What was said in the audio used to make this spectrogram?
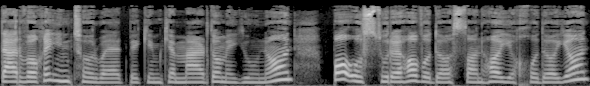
در واقع اینطور باید بگیم که مردم یونان با اسطوره ها و داستان های خدایان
